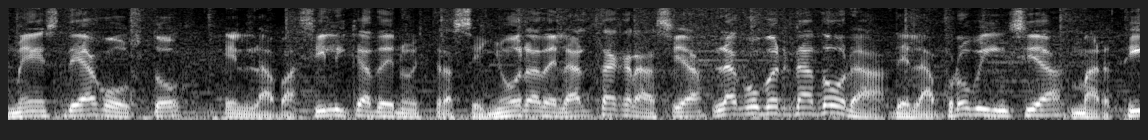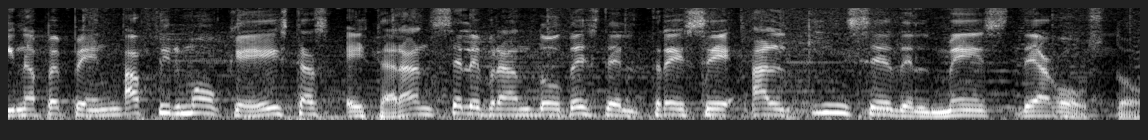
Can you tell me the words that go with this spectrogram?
mes de agosto, en la Basílica de Nuestra Señora de la Alta Gracia, la gobernadora de la provincia, Martina Pepén, afirmó que estas estarán celebrando desde el 13 al 15 del mes de agosto,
